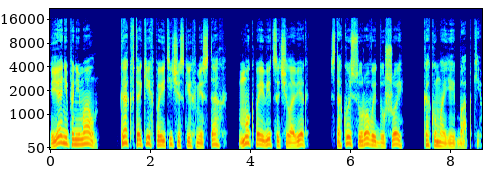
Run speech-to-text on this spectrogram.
я не понимал, как в таких поэтических местах мог появиться человек с такой суровой душой, как у моей бабки.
